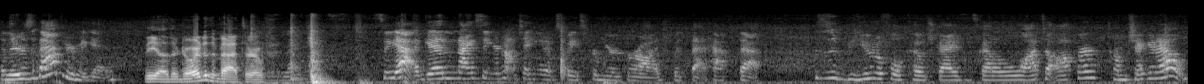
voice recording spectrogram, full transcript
And there's the bathroom again. The other door to the bathroom. So yeah, again, nice that you're not taking up space from your garage with that half bath. This is a beautiful coach, guys. It's got a lot to offer. Come check it out.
